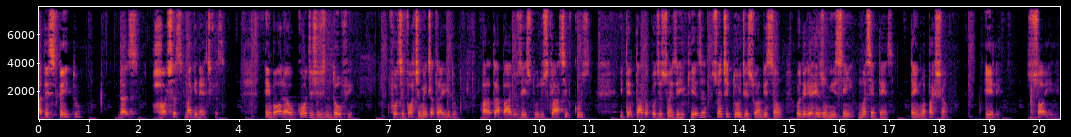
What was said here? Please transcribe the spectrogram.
a despeito das rochas magnéticas. Embora o conde Gisendolf fosse fortemente atraído para trabalhos e estudos clássicos e tentado a posições de riqueza, sua atitude e sua ambição poderia resumir-se em uma sentença: tem uma paixão. Ele, só ele.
